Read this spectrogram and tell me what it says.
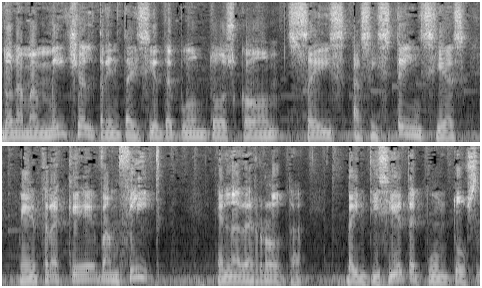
Donovan Mitchell 37 puntos con 6 asistencias, mientras que Van Fleet en la derrota 27 puntos,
